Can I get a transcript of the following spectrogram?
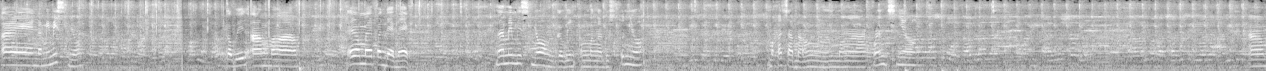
Ay namimiss nyo. Gawin ang mga pero may pandemic. Namimiss nyo ang gawin ang mga gusto nyo. Makasama ang mga friends nyo um,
